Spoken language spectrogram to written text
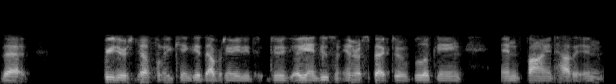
that readers definitely can get the opportunity to, to again, do some introspective looking and find how to, in,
